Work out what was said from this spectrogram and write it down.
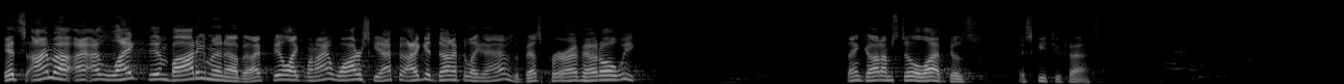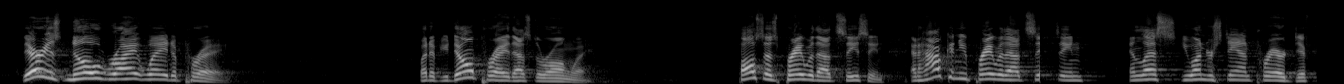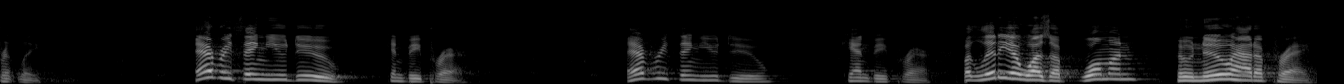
It's I'm a I, I like the embodiment of it. I feel like when I water ski, I feel I get done, I feel like that was the best prayer I've had all week. Thank God I'm still alive because I ski too fast. There is no right way to pray. But if you don't pray, that's the wrong way. Paul says, pray without ceasing. And how can you pray without ceasing unless you understand prayer differently? Everything you do can be prayer. Everything you do can be prayer. But Lydia was a woman who knew how to pray.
